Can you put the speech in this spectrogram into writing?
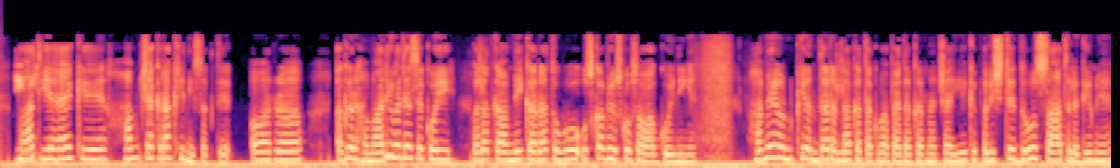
جی، جی۔ بات یہ ہے کہ ہم چیک رکھ ہی نہیں سکتے اور اگر ہماری وجہ سے کوئی غلط کام نہیں کر رہا تو وہ اس کا بھی اس کو ثواب کوئی نہیں ہے۔ ہمیں ان کے اندر اللہ کا تقبہ پیدا کرنا چاہیے کہ فرشتے دو ساتھ لگے ہوئے ہیں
